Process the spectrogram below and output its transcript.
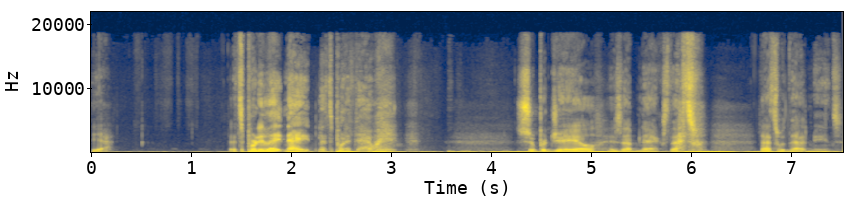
yeah, that's pretty late night. Let's put it that way. Super Jail is up next. That's that's what that means.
